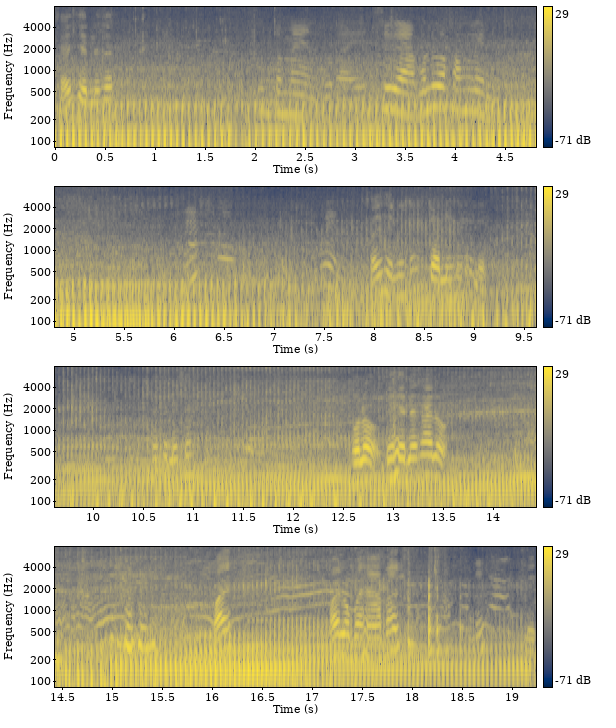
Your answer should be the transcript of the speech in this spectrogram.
ใส่เห็นไหมแซ่น อุลตร้าแมนอะไรเสื้อบ่เลือกของเล่นฮะเล่น ใส่ เห็นไหมแซ่นจอดนี่ไม่ได้เลยใส่เห็นไหมแซ่นโอ้โหจะเห็นไหมแซ่นลูกไป ไปลงไปหาไปดินี่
